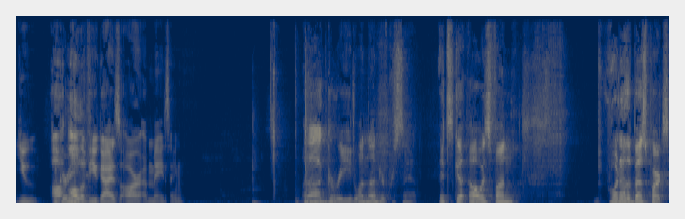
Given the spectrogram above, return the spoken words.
you all, all of you guys are amazing Agreed, one hundred percent. It's go- always fun. One of the best parts,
